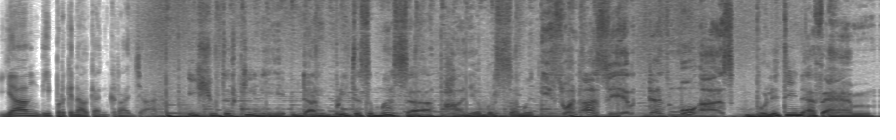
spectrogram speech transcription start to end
yang diperkenalkan kerajaan. Isu terkini dan berita semasa hanya bersama Izwan Azir dan Muaz Bulletin FM.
